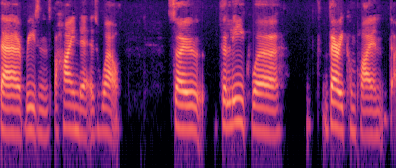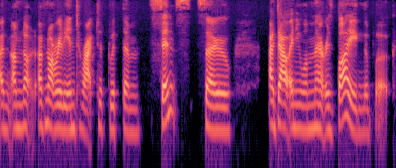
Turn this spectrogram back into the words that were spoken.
their reasons behind it as well. So the league were very compliant. I'm, I'm, not. I've not really interacted with them since, so I doubt anyone there is buying the book.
